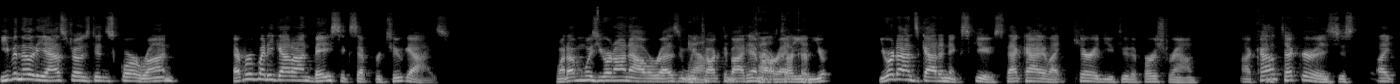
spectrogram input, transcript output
even though the Astros didn't score a run, everybody got on base except for two guys. One of them was Yordan Alvarez, and yeah, we talked about him Kyle already. Tucker. And Yordan's got an excuse. That guy like carried you through the first round. Uh, Kyle Tucker is just like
